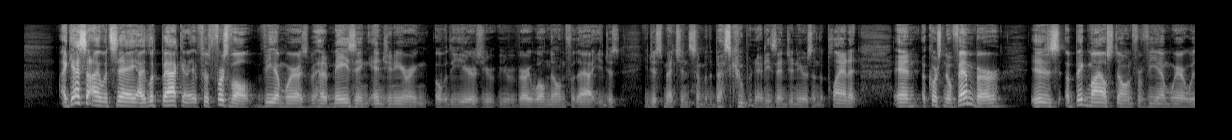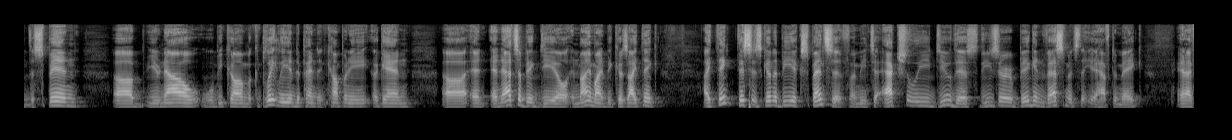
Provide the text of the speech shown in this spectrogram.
I guess I would say, I look back and first of all, VMware has had amazing engineering over the years. You're, you're very well known for that. You just, you just mentioned some of the best Kubernetes engineers on the planet. And of course, November is a big milestone for VMware with the spin. Uh, you now will become a completely independent company again. Uh, and, and that's a big deal in my mind because I think, I think this is going to be expensive. I mean, to actually do this, these are big investments that you have to make. And I,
